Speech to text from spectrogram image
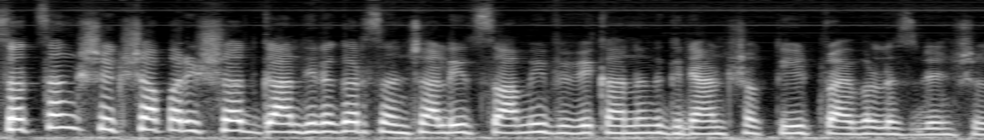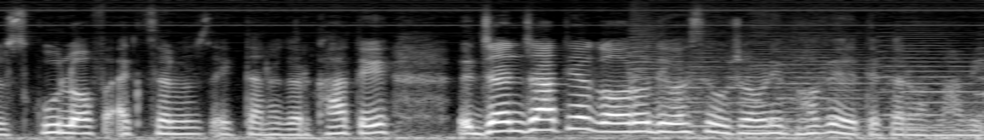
સત્સંગ શિક્ષા પરિષદ ગાંધીનગર સંચાલિત Swami Vivekananda Gyan Shakti tribal residential school of excellence Ektanagar ખાતે જનજાતીય ગૌરવ દિવસની ઉજવણી ભવ્ય રીતે કરવામાં આવી.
